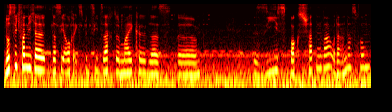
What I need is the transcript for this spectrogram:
Lustig fand ich ja, dass sie auch explizit sagte, Michael, dass äh, sie Spocks Schatten war oder andersrum.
